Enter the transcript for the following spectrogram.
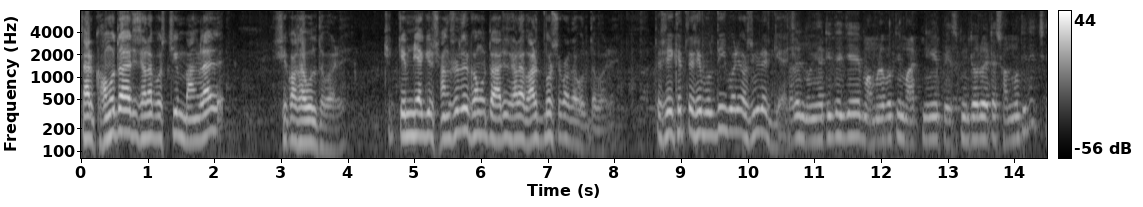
তার ক্ষমতা আছে সারা পশ্চিম বাংলায় সে কথা বলতে পারে। ঠিক তেমনি একজন সাংসদের ক্ষমতা আছে সারা ভারতবর্ষে কথা বলতে পারে। তো সেই ক্ষেত্রে সে বলতেই পারে অসুবিধার কী আছে? তাহলে নৈহাটিতে যে অমরাবতী মাঠ নিয়ে প্রেস মিট হলো এটা সম্মতি দিচ্ছে?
